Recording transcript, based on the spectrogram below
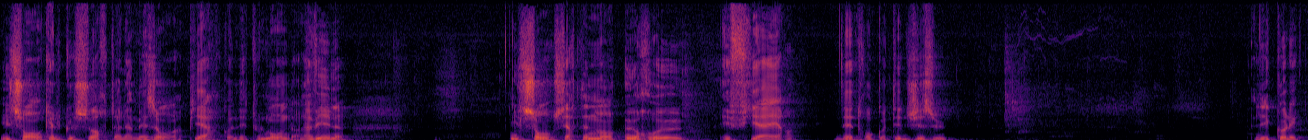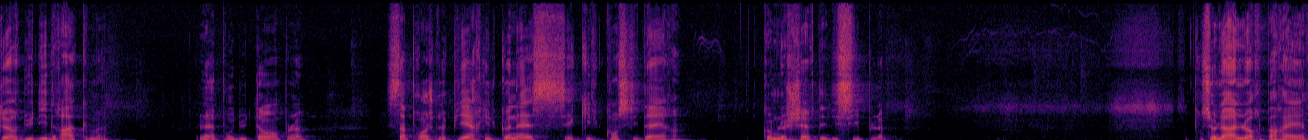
Ils sont en quelque sorte à la maison. Pierre connaît tout le monde dans la ville. Ils sont certainement heureux et fiers d'être aux côtés de Jésus. Les collecteurs du didrachme, l'impôt du temple, s'approchent de Pierre qu'ils connaissent et qu'ils considèrent comme le chef des disciples. Cela leur paraît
